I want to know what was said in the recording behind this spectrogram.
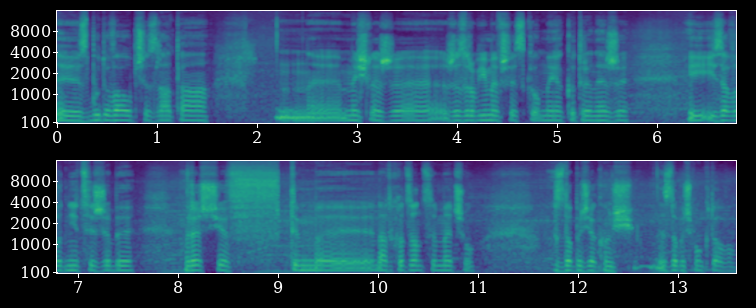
y, zbudowało przez lata. Mm, y, Myślę, że, że zrobimy wszystko my jako trenerzy i, i zawodnicy, żeby wreszcie w tym nadchodzącym meczu zdobyć jakąś zdobycz punktową.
